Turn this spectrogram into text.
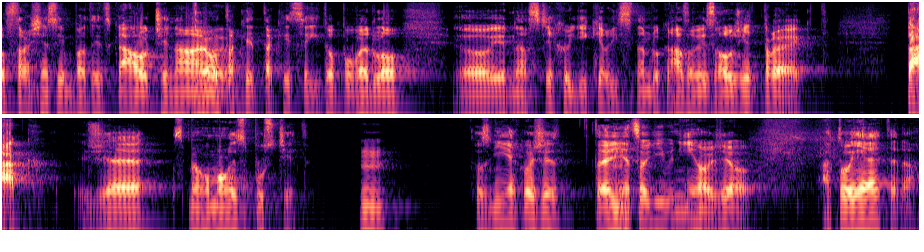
eh, strašně sympatická holčina, Jo, jo, jo. taky, taky se jí to povedlo. Eh, Jedna z těch lidí, kteří si tam dokázali založit projekt tak, že jsme ho mohli spustit. Hmm. To zní jako, že to je něco divného, že jo? A to je teda.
